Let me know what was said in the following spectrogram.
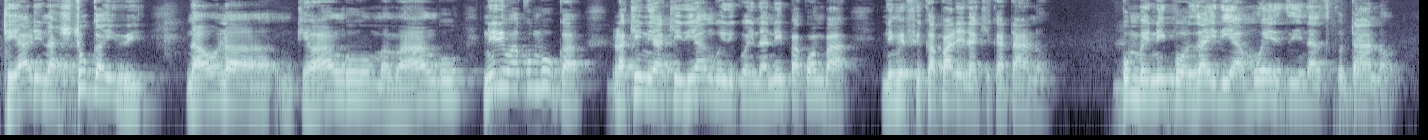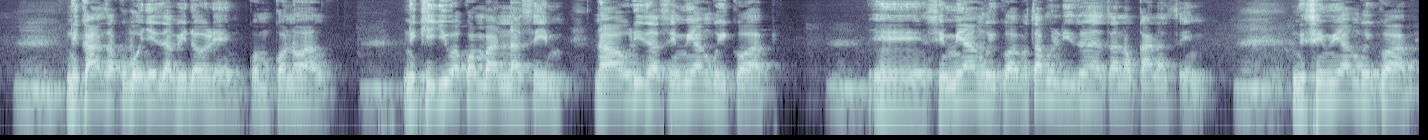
tayari nashtuka hivi, naona mke wangu, mama yangu, niliwakumbuka, lakini akili yangu ilikuwa inanipa kwamba nimefika pale dakika tano, kumbe nipo zaidi ya mwezi na siku tano. Mm. Nikaanza kubonyeza vidole kwa mkono wangu Mm. nikijua kwamba nina simu, nawauliza simu yangu iko wapi? Mm. E, simu yangu iko wapi? Kwa sababu nilizoea sana kukaa na simu Mm. ni simu yangu iko wapi?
